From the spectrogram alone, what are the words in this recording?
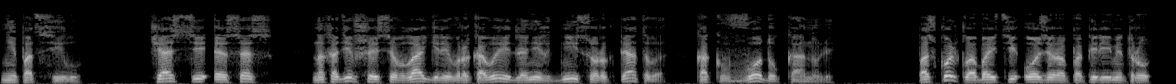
не под силу. Части СС, находившиеся в лагере в роковые для них дни 45-го, как в воду канули. Поскольку обойти озеро по периметру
